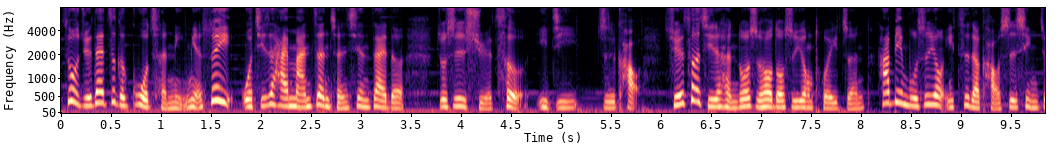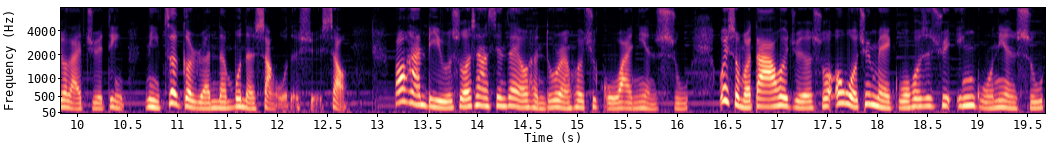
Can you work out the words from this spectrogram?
所以我觉得在这个过程里面，所以我其实还蛮赞成现在的就是学测以及只考。学测其实很多时候都是用推甄，它并不是用一次的考试性就来决定你这个人能不能上我的学校。包含比如说，像现在有很多人会去国外念书，为什么大家会觉得说，哦，我去美国或是去英国念书，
